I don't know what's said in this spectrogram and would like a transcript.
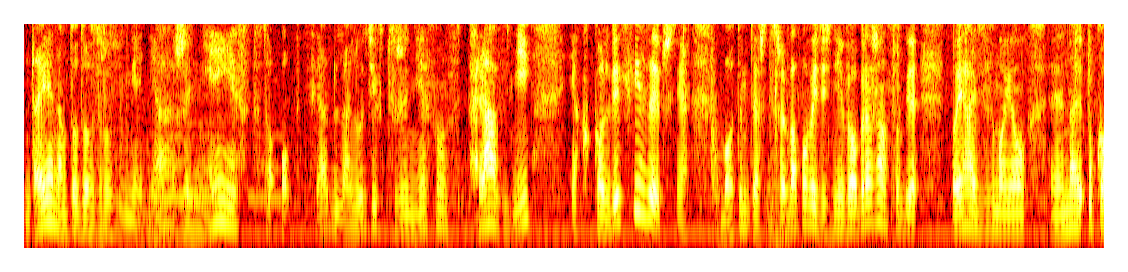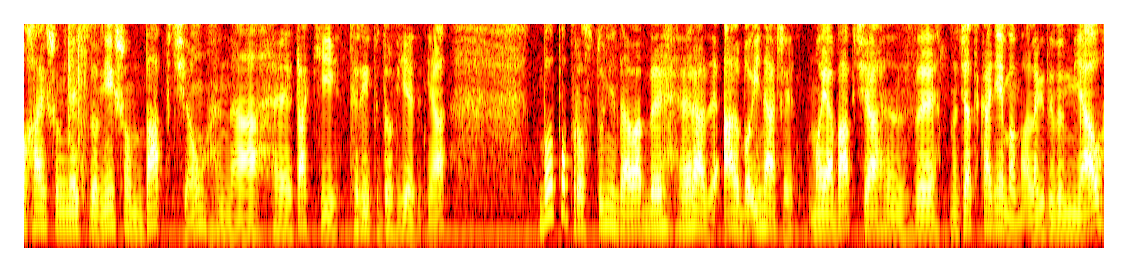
daje nam to do zrozumienia, że nie jest to opcja dla ludzi, którzy nie są sprawni jakkolwiek fizycznie, bo o tym też trzeba powiedzieć. Nie wyobrażam sobie pojechać z moją e, najukochańszą i najcudowniejszą babcią na e, taki trip do Wiednia, bo po prostu nie dałaby rady. Albo inaczej, moja babcia z, no dziadka nie mam, ale gdybym miał,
